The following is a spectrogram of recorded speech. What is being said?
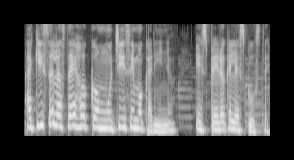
Aquí se las dejo con muchísimo cariño. Espero que les guste.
